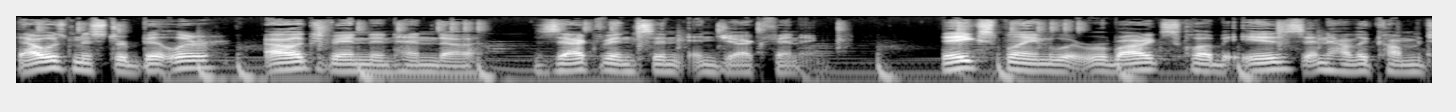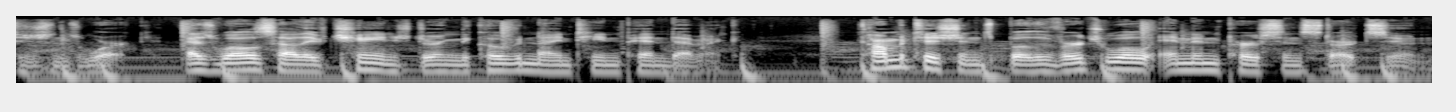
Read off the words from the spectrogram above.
That was Mr. Bitler, Alex Vanden Hende, Zach Vincent, and Jack Finning. They explained what Robotics Club is and how the competitions work, as well as how they've changed during the COVID 19 pandemic. Competitions, both virtual and in person, start soon.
